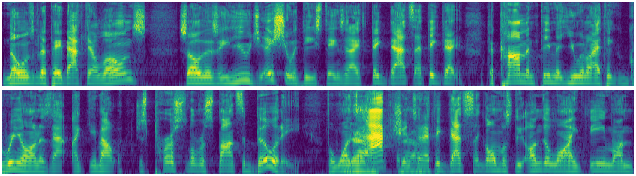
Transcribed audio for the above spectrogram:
no one's going to pay back their loans so there's a huge issue with these things, and I think that's I think that the common theme that you and I, I think agree on is that like about just personal responsibility for one's Yeah, actions, yeah. and I think that's like almost the underlying theme on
